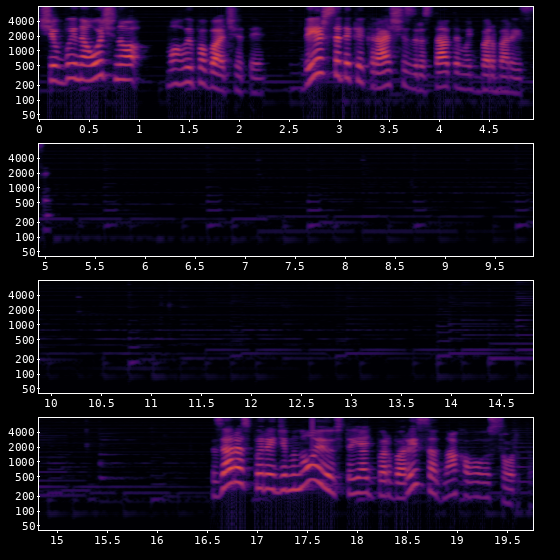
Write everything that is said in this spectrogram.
щоб ви наочно могли побачити, де ж все-таки краще зростатимуть барбариси. Зараз переді мною стоять барбариси однакового сорту.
